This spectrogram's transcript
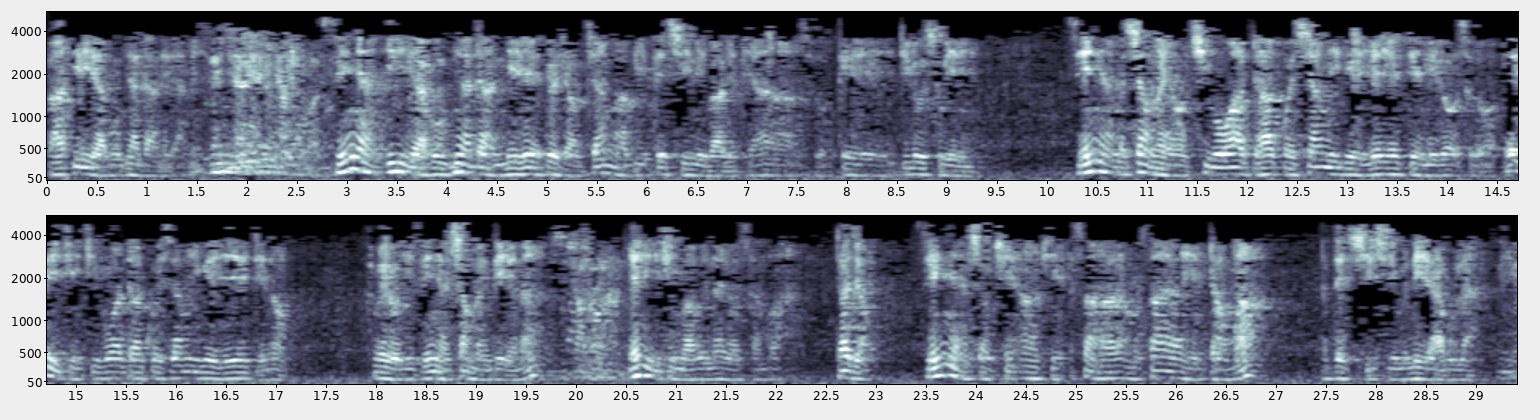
ဘာဣရိယာပုမြတ်တာနေတာလဲဈဉ္ညာဣရိယာပုမြတ်တာနေတဲ့အတွက်ကြောင့်ကျမ်းမာပြီးသိရှိနေပါလေဗျာဆိုကဲဒီလိုဆိုရင်ဈဉ္ညာမရှောင်နိုင်အောင်ခြေဘဝဓာခွဲရှမ်းမိခဲ့ရဲရဲတင်နေတော့ဆိုတော့အဲ့ဒီချိန်ခြေဘဝဓာခွဲရှမ်းမိခဲ့ရဲရဲတင်တော့ခင်ဗျားတို့ဒီဈဉ္ညာရှောင်နိုင်သေးရဲ့နော်ရှောင်ပါဘူးအဲ့ဒီအချိန်မှာပဲနိုင်ရောဆံသွားဒါကြောင့်ဈဉ္ညာလျှောက်ခြင်းအပြင်အစာဟာရမစားရရင်တောင်မှ အသက်ရှိရှိမနေရဘူးလားနေရ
